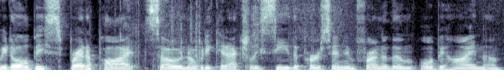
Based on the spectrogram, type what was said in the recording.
We'd all be spread apart so nobody could actually see the person in front of them or behind them.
